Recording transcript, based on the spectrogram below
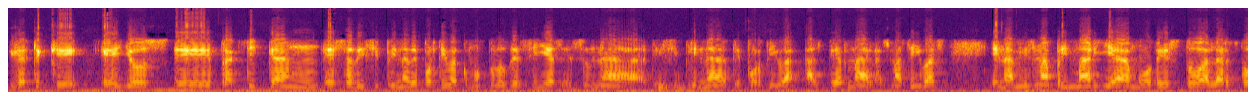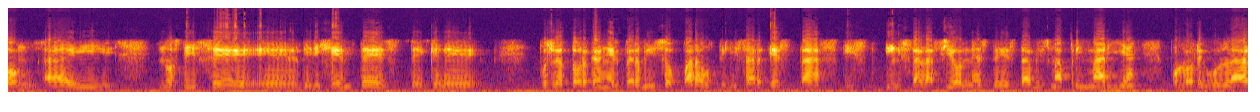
Fíjate que ellos eh, practican esta disciplina deportiva, como tú lo decías, es una disciplina deportiva alterna a las masivas. En la misma primaria Modesto Alarcón hay nos dice el dirigente este, que de pues le otorgan el permiso para utilizar estas instalaciones de esta misma primaria. Por lo regular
